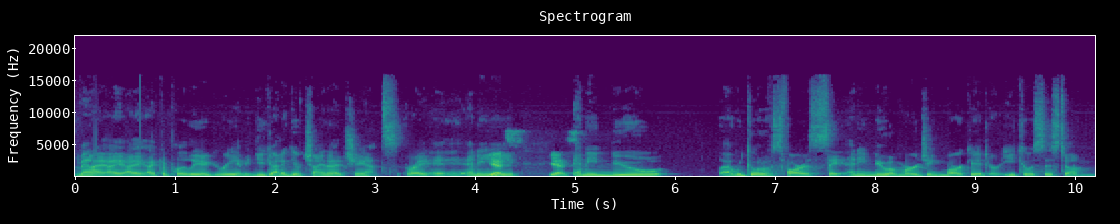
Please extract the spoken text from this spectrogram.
Man, I, I, I completely agree. I mean, you got to give China a chance, right? Any yes, yes. any new, I would go as far as say any new emerging market or ecosystem.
